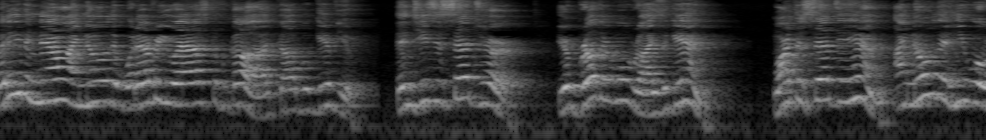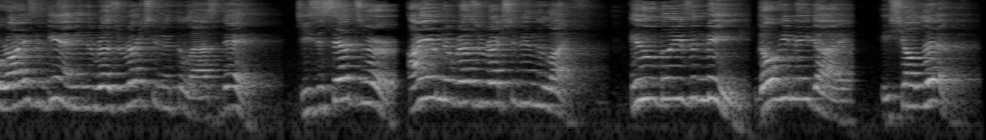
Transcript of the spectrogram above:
But even now I know that whatever you ask of God, God will give you. Then Jesus said to her, Your brother will rise again. Martha said to him, I know that he will rise again in the resurrection at the last day. Jesus said to her, I am the resurrection and the life. He who believes in me, though he may die, he shall live.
